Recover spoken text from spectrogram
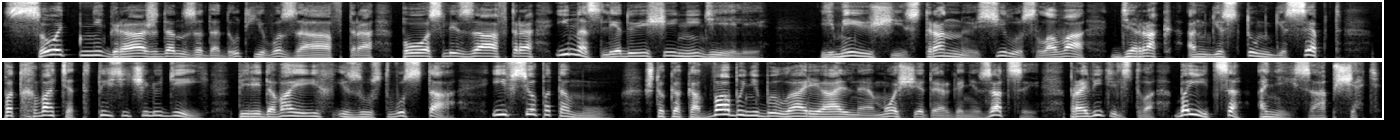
Сотни граждан зададут его завтра, послезавтра и на следующей неделе имеющие странную силу слова «дерак ангестунги септ» подхватят тысячи людей, передавая их из уст в уста, и все потому, что какова бы ни была реальная мощь этой организации, правительство боится о ней сообщать.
